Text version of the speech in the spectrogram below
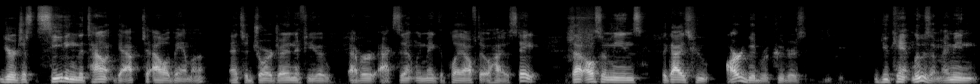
you're just ceding the talent gap to Alabama and to Georgia. And if you ever accidentally make the playoff to Ohio State, that also means the guys who are good recruiters, you can't lose them. I mean,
